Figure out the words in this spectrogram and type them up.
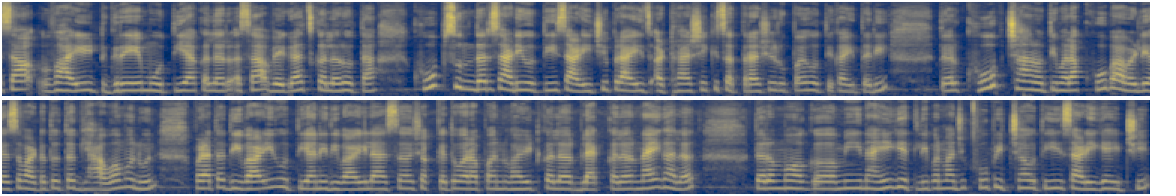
असा व्हाईट ग्रे मोतिया कलर असा वेगळाच कलर होता. खूप सुंदर साडी होती. साडीची प्राईज अठराशे की सतराशे रुपये होती काहीतरी. तर खूप छान होती. मला खूप आवडली असं वाटत होतं घ्यावं म्हणून. पण आता दिवाळी होती आणि दिवाळीला असं शक्यतोवर आपण व्हाईट कलर ब्लॅक कलर नाही घालत. तर मग मी नाही घेतली. पण माझी खूप इच्छा होती ही साडी घ्यायची.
